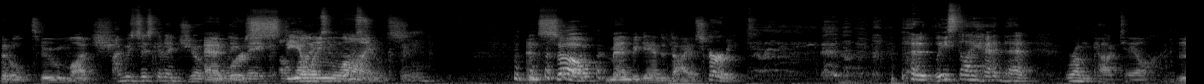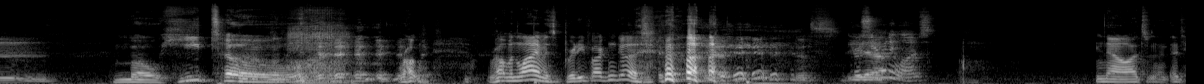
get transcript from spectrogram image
little too much, I was just gonna jokingly and were make stealing a limes limes. And so, men began to die of scurvy. But at least I had that rum cocktail. Hmm. mojito. Rum, rum and lime is pretty fucking good. It's, Chris, you have any limes? No, it's it,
